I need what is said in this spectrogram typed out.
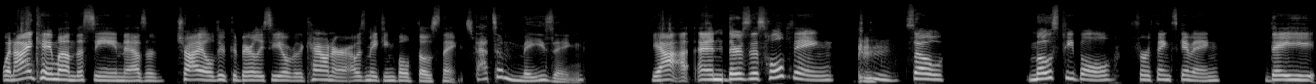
when I came on the scene as a child who could barely see over the counter, I was making both those things. that's amazing. Yeah. And there's this whole thing. so, most people for Thanksgiving, they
